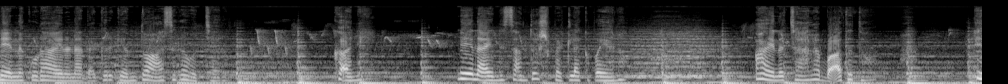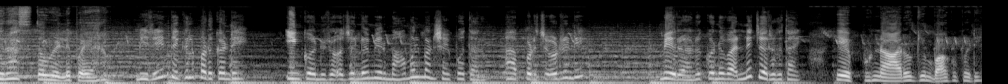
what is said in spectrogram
నిన్న కూడా ఆయన నా దగ్గరికి ఎంతో ఆశగా వచ్చారు. కానీ నేను ఆయన్ని సంతోష పెట్టలేకపోయాను ఆయన చాలా బాధతో నిరాశతో వెళ్ళిపోయారు. మీరేం దిగులు పడకండి. ఇంకొన్ని రోజుల్లో మీరు మామూలు మనిషి అయిపోతారు. అప్పుడు చూడండి మీరు అనుకున్నవన్నీ జరుగుతాయి. ఎప్పుడు నా ఆరోగ్యం బాగుపడి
